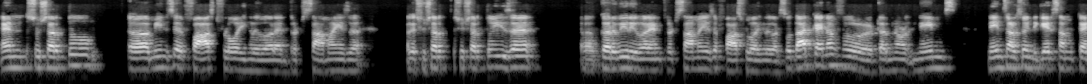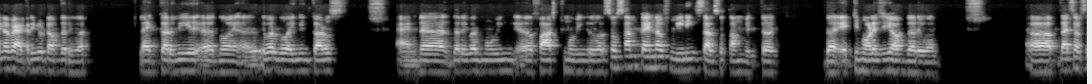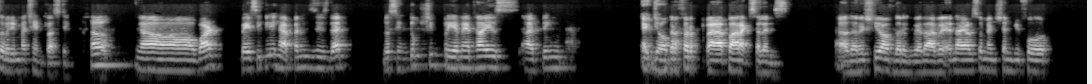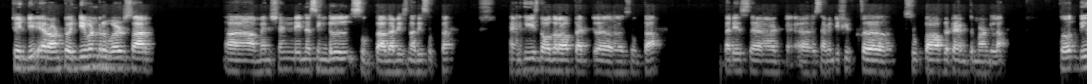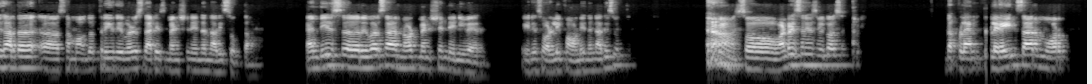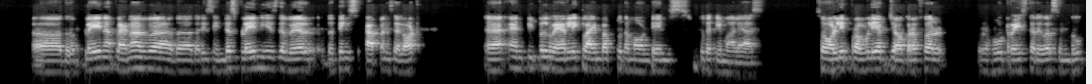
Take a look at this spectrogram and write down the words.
And Shushartu uh, means a fast flowing river and Tritsama is a okay, Shushar, Shushartu is a uh, curvy river and Tritsama is a fast flowing river. So that kind of uh, terminal names names also indicate some kind of attribute of the river, like curvy uh, going uh, river going in curves and uh, the river moving fast moving river. So some kind of meanings also come with the the etymology of the river. that's also very much interesting. So what basically happens is that the Sindhukshit Priyamedha is, I think, a geographer par excellence uh, the Rishi of the Rigveda. And I also mentioned before, 20, around 21 rivers are uh, mentioned in a single sukta, that is Nadi Sukta. And he is the author of that uh, sukta. That is 75th uh, uh, sukta of the 10th mandala. So these are the uh, some of the three rivers that is mentioned in the Nadi Sukta. And these rivers are not mentioned anywhere. It is only found in the Nadi Sukta. so one reason is because the plan plains are more uh, the plain planar uh, the that is Indus plain is the where the things happens a lot uh, and people rarely climb up to the mountains to the Himalayas. So only probably a geographer who traced the river Sindhu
